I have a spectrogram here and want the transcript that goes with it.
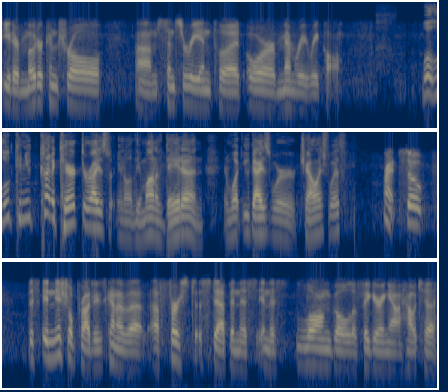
either motor control, um, sensory input, or memory recall. Well, Luke, can you kind of characterize, you know, the amount of data and, and what you guys were challenged with? Right. So this initial project is kind of a, a first step in this in this long goal of figuring out how to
